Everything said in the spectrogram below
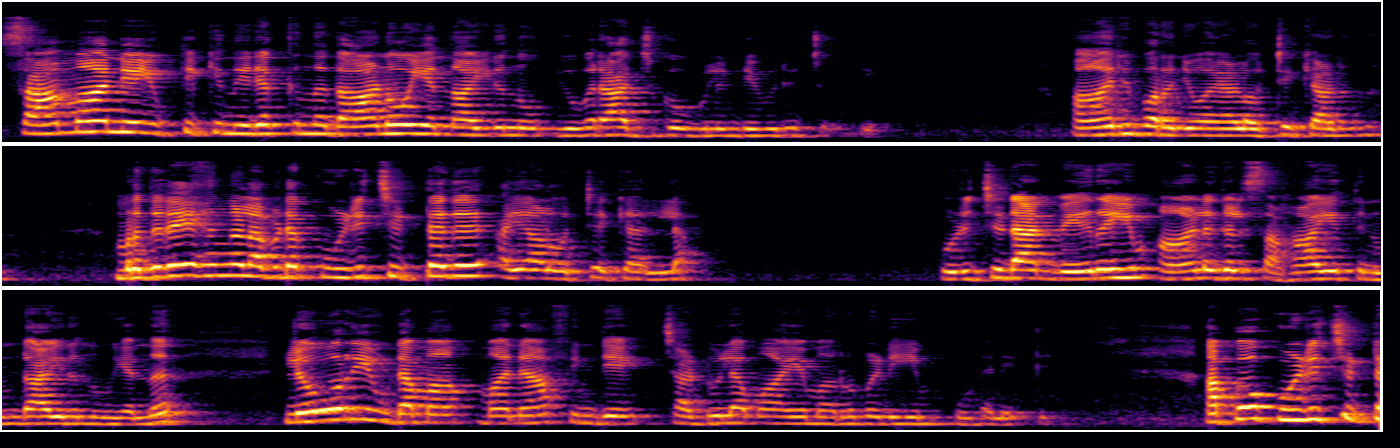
സാമാന്യ യുക്തിക്ക് നിരക്കുന്നതാണോ എന്നായിരുന്നു യുവരാജ് ഗോകുലിന്റെ ഒരു ചോദ്യം. ആര് പറഞ്ഞു അയാൾ ഒറ്റയ്ക്കാണെന്ന്? മൃതദേഹങ്ങൾ അവിടെ കുഴിച്ചിട്ടത് അയാൾ ഒറ്റയ്ക്കല്ല. കുഴിച്ചിടാൻ വേറെയും ആളുകൾ സഹായത്തിനുണ്ടായിരുന്നു എന്ന് ലോറി ഉടമ മനാഫിന്റെ ചടുലമായ മറുപടിയും ഉടനെത്തി. അപ്പോ കുഴിച്ചിട്ട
